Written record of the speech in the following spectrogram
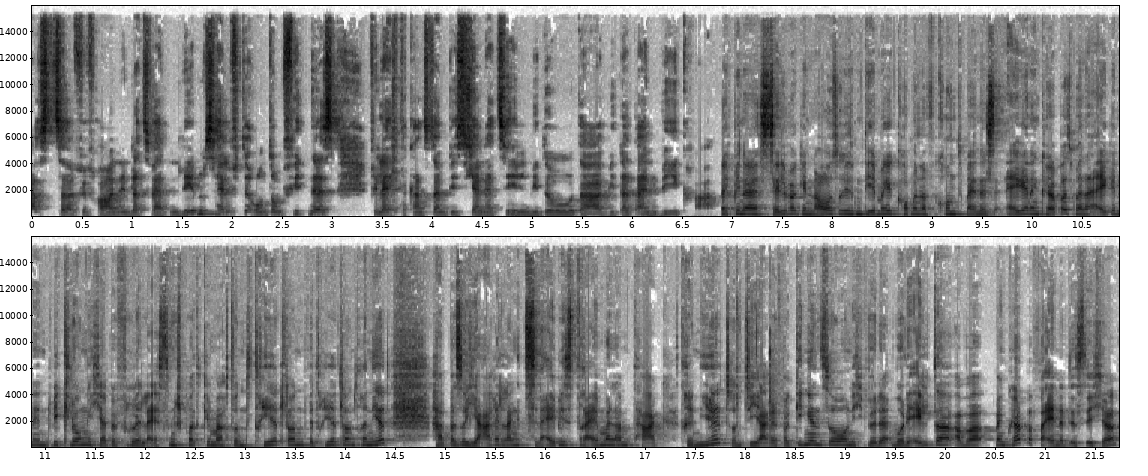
hast äh, für Frauen in der zweiten Lebenshälfte rund um Fitness. Vielleicht kannst du ein bisschen erzählen, wie du da, wie da dein Weg war. Ich bin ja selber genau zu diesem Thema gekommen aufgrund meines eigenen Körpers, meiner eigenen Entwicklung. Ich habe ja früher Leistungssport gemacht und Triathlon, für Triathlon trainiert, habe also jahrelang zwei bis dreimal am Tag trainiert und die Jahre vergingen so und ich wurde, wurde älter, aber mein Körper veränderte sich ja.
